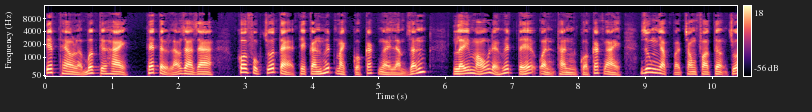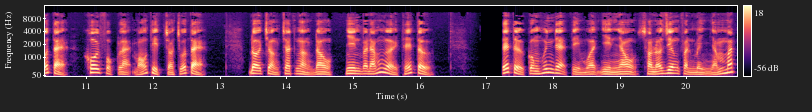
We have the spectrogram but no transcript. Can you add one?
Tiếp theo là bước thứ hai, thế tử lão gia gia, khôi phục chúa tể thì cần huyết mạch của các người làm dẫn, lấy máu để huyết tế uẩn thần của các ngài, dung nhập vào trong pho tượng chúa tể, khôi phục lại máu thịt cho chúa tể. Đội trưởng chợt ngẩng đầu, nhìn vào đám người thế tử. Thế tử cùng huynh đệ tỉ muội nhìn nhau, sau đó riêng phần mình nhắm mắt,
